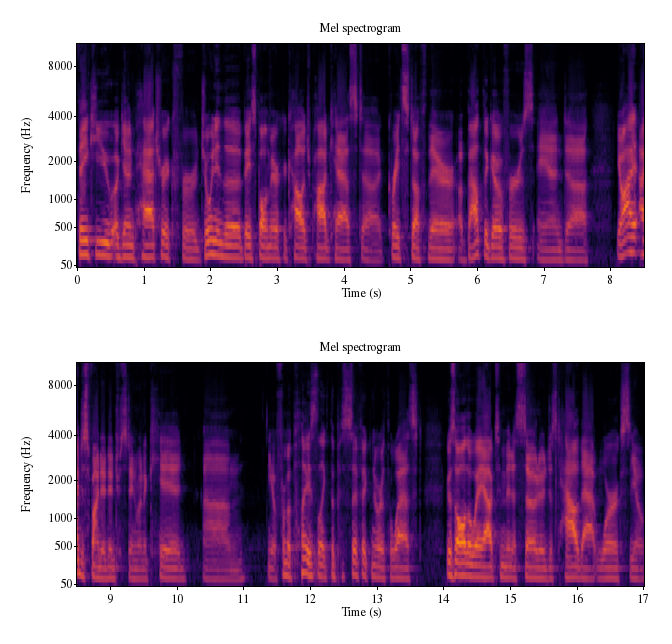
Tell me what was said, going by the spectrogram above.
Thank you again, Patrick, for joining the Baseball America College podcast. Uh, great stuff there about the Gophers, and uh, you know, I, I, just find it interesting when a kid um, you know, from a place like the Pacific Northwest goes all the way out to Minnesota, just how that works. You know,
